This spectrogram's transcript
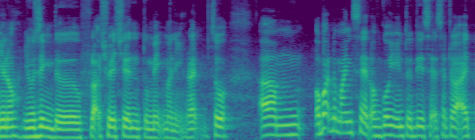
you know using the fluctuation to make money right? So um, about the mindset of going into this etc I,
